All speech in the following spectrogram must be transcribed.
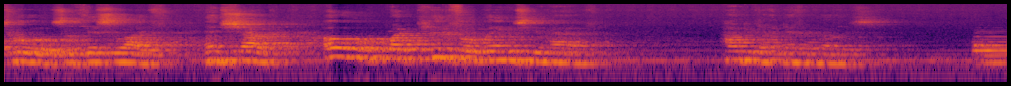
tools of this life and shout, Oh, what beautiful wings you have! How did I never notice?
